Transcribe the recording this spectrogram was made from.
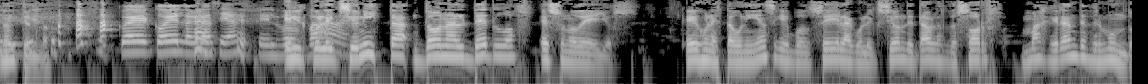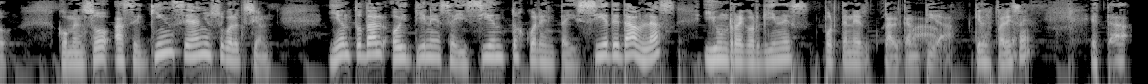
No entiendo. ¿Cuál, cuál es la gracia? El, El coleccionista Donald Dedloff es uno de ellos. Es un estadounidense que posee la colección de tablas de surf más grandes del mundo. Comenzó hace 15 años su colección. Y en total hoy tiene 647 tablas y un récord Guinness por tener tal cantidad. ¿Qué les parece? Está,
